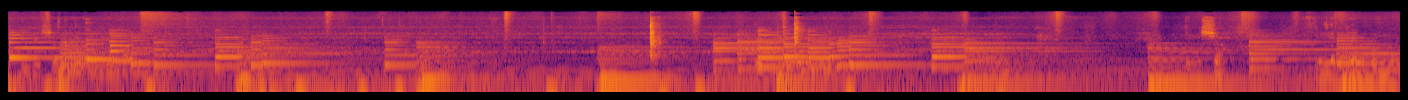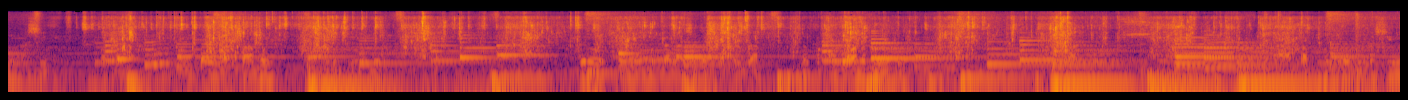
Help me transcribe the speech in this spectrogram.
Hindi siya nagagawin siya. Nilagyan ko ng asin. Para pantawala ano sa amoy pero hindi maglalasa kasi napakuluan na pala ito? sing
